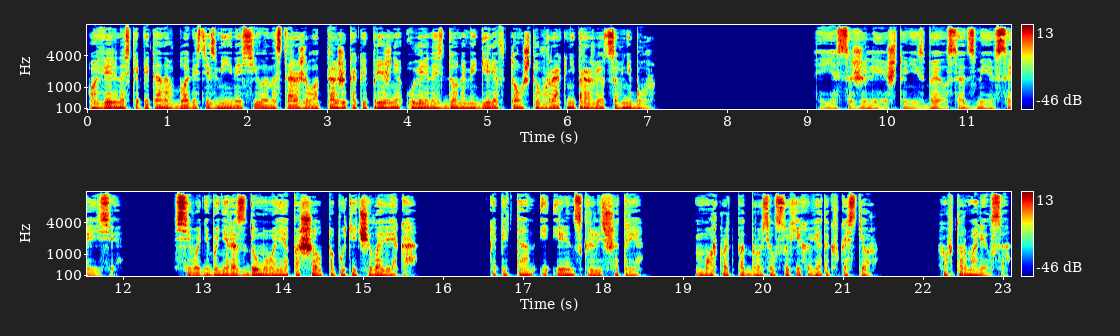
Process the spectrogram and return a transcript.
Уверенность капитана в благости змеиной силы настораживала так же, как и прежняя уверенность Дона Мигеля в том, что враг не прорвется в Небур. Я сожалею, что не избавился от змея в Саисе. Сегодня бы не раздумывая, пошел по пути человека. Капитан и Илин скрылись в шатре. Морквард подбросил сухих веток в костер. Хофтор молился.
